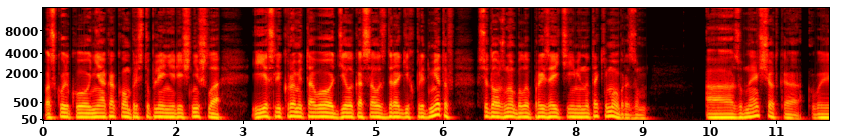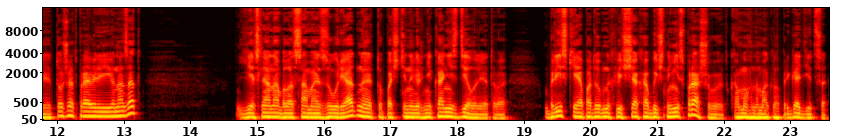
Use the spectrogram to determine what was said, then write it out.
поскольку ни о каком преступлении речь не шла. И если, кроме того, дело касалось дорогих предметов, все должно было произойти именно таким образом. А зубная щетка, вы тоже отправили ее назад? Если она была самая заурядная, то почти наверняка не сделали этого. Близкие о подобных вещах обычно не спрашивают, кому она могла пригодиться,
